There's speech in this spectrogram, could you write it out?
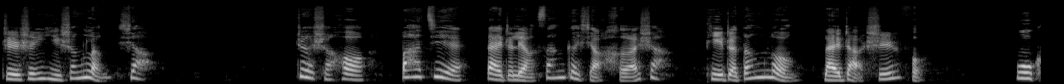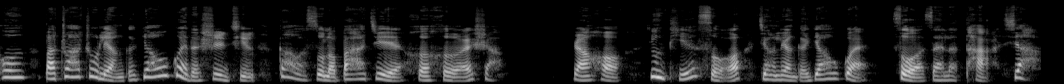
只是一声冷笑。这时候，八戒带着两三个小和尚，提着灯笼来找师傅。悟空把抓住两个妖怪的事情告诉了八戒和和尚，然后。用铁锁将两个妖怪锁在了塔下。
